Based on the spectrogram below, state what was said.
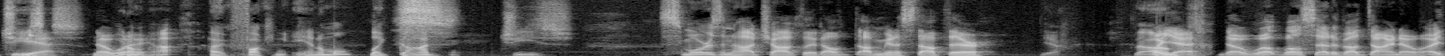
Jesus, no What way. I, a fucking animal? Like God, S- jeez. S'mores and hot chocolate. I'll, I'm going to stop there. But Um, yeah, no, well, well said about Dino. I,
